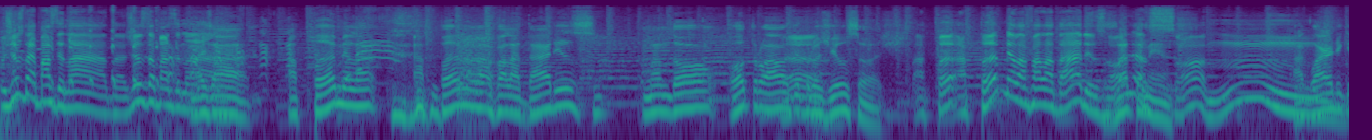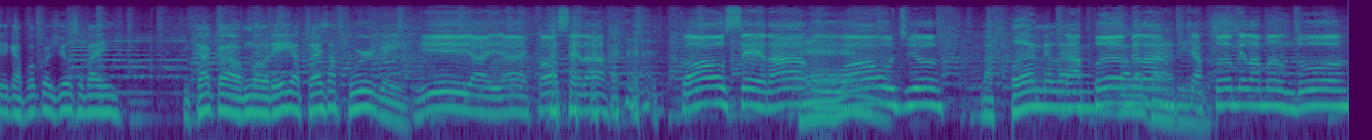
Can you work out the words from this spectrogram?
o Gilson não é base de nada, o Gilson não é base de nada. Mas a, a Pamela, a Pamela Valadares mandou outro áudio Ah. pro Gilson hoje. A, Pa- a Pamela Valadares, olha Exatamente. só, hum. Aguarde que daqui a pouco o Gilson vai Ficar com uma orelha atrás da purga aí. Ih, ai, ai, qual será? qual será É. o áudio Da Pamela. da Pamela Valadares. que a Pamela mandou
